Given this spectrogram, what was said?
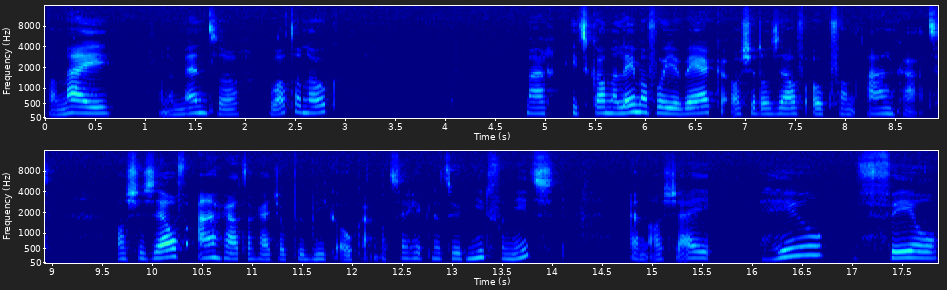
van mij, van een mentor, wat dan ook. Maar iets kan alleen maar voor je werken als je er zelf ook van aangaat. Als je zelf aangaat, dan gaat jouw publiek ook aan. Dat zeg ik natuurlijk niet voor niets. En als jij heel veel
